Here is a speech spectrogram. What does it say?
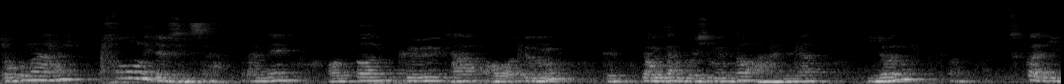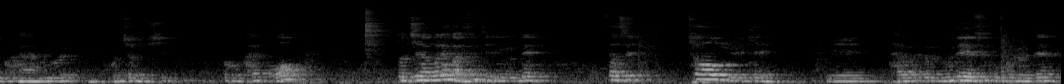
조그마한 소음이 될 수 있어요. 그 다음에 어떤 그 자어 등그 영상 보시면서 아 내가 이런 어, 습관이 있구나 하는 걸 고쳐주시도록 하고 또 지난번에 말씀드린 건데 사실 처음 이렇게 이 다른 무대에 서고 그럴 때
